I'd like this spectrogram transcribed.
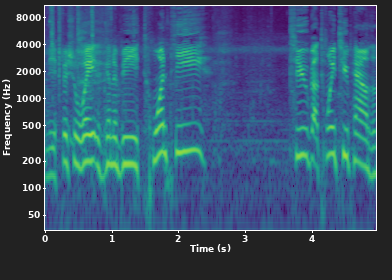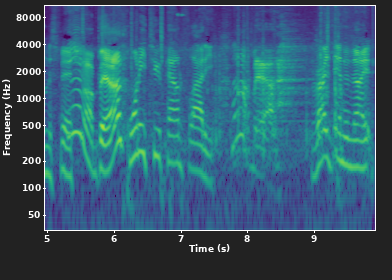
And the official weight is going to be 22, about 22 pounds on this fish. Yeah, not bad. 22 pound flatty. Not bad. Right at the end of the night.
